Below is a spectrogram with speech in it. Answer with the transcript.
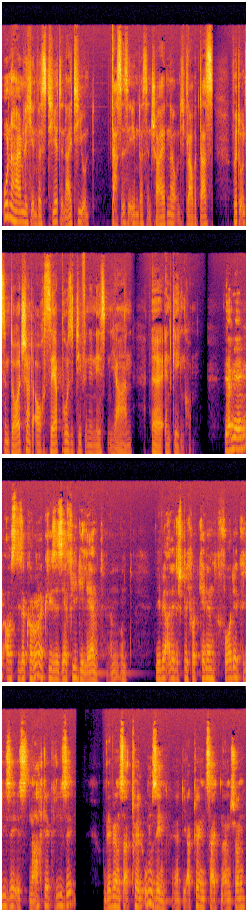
unheimlich investiert in IT und das ist eben das Entscheidende und ich glaube, das wird uns in Deutschland auch sehr positiv in den nächsten Jahren äh, entgegenkommen. Wir haben ja eben aus dieser Corona-Krise sehr viel gelernt. Und wie wir alle das Sprichwort kennen, vor der Krise ist nach der Krise. Und wenn wir uns aktuell umsehen, die aktuellen Zeiten anschauen,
